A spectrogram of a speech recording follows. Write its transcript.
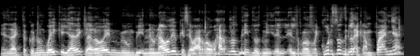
Exacto, con un güey que ya declaró en un, en un audio que se va a robar los, recursos de la campaña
